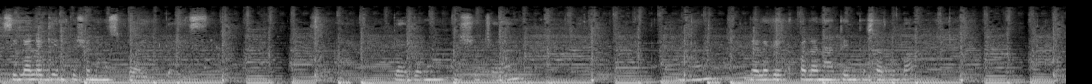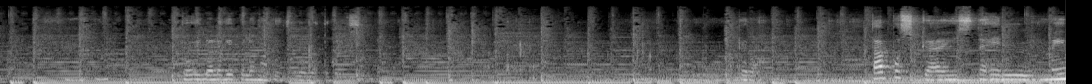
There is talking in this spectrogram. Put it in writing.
Kasi ko siya ng Sprite guys. Gagawin ko siya dyan. Ayan. Ilalagay ko pala natin to sa baba. Ito, ilalagay pala natin sa baba to guys. Pero, tapos guys, dahil may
